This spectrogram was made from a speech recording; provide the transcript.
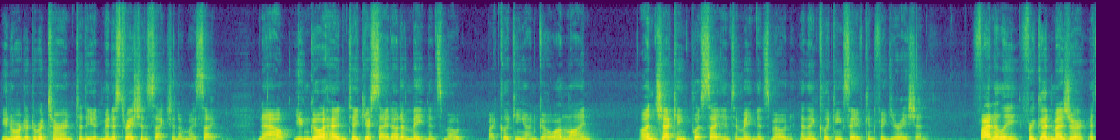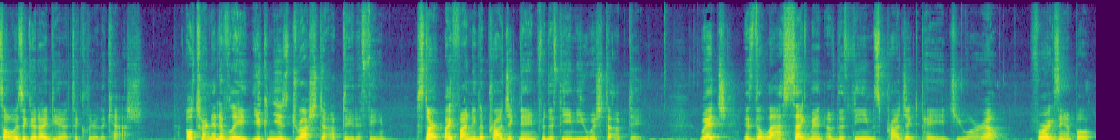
in order to return to the administration section of my site. Now, you can go ahead and take your site out of maintenance mode by clicking on Go Online, unchecking Put Site into Maintenance Mode, and then clicking Save Configuration. Finally, for good measure, it's always a good idea to clear the cache. Alternatively, you can use Drush to update a theme. Start by finding the project name for the theme you wish to update, which is the last segment of the theme's project page URL. For example,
